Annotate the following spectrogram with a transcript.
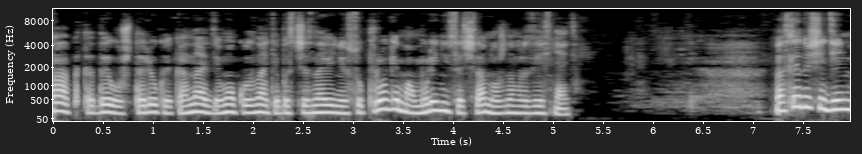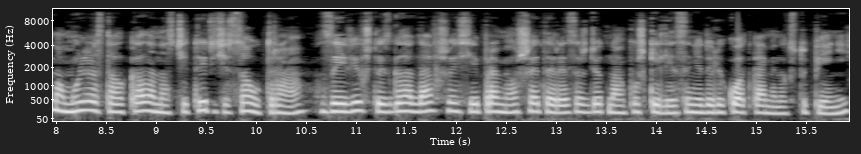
как Тадеуш в далекой Канаде мог узнать об исчезновении супруги, мамуля не сочла нужным разъяснять. На следующий день мамуля растолкала нас в четыре часа утра, заявив, что изголодавшаяся и промерзшая Тереса ждет на опушке леса недалеко от каменных ступеней.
